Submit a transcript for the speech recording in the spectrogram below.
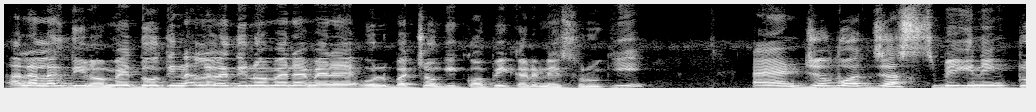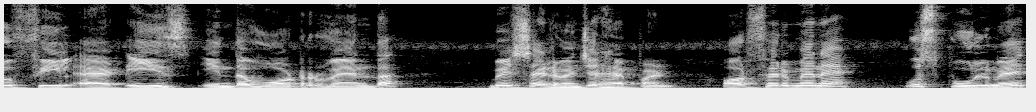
अलग अलग दिनों में दो तीन अलग अलग दिनों में मैंने उन बच्चों की कॉपी करनी शुरू की। एंड जो was just beginning to feel at ease in the water when the best adventure happen और फिर मैंने उस पूल में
